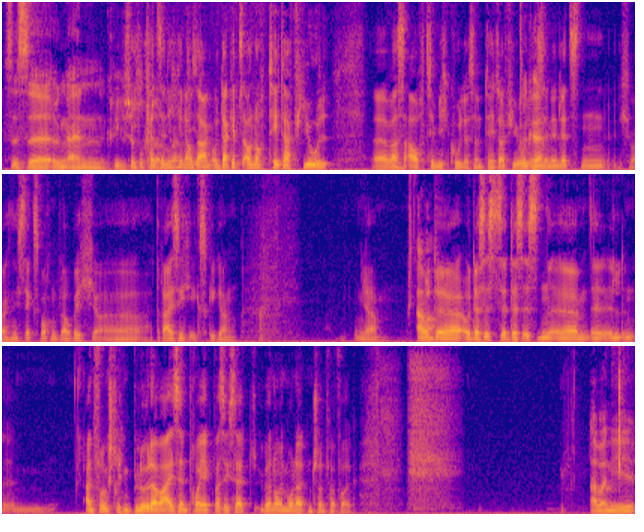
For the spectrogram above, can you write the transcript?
Das ist irgendein griechischer Buchstabe. Ich kann es dir nicht oder? genau sagen. Und da gibt es auch noch Theta Fuel äh, was auch ziemlich cool ist. Und Theta Fuel okay. ist in den letzten, ich weiß nicht, sechs Wochen, glaube ich, äh, 30x gegangen. Ja. Aber. Und, äh, und das ist, das ist ein, ähm, äh, ein, Anführungsstrichen blöderweise ein Projekt, was ich seit über neun Monaten schon verfolge. aber nie.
